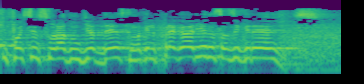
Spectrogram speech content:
que foi censurado um dia desse, como é que ele pregaria nessas igrejas?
